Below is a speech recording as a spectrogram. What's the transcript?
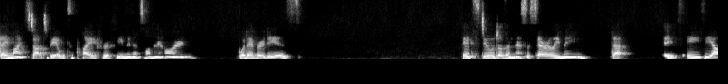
they might start to be able to play for a few minutes on their own, whatever it is. It still doesn't necessarily mean that it's easier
